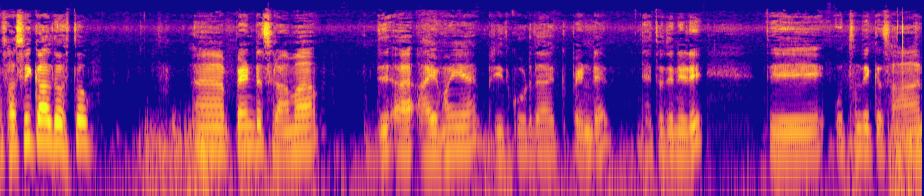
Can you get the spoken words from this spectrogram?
ਸਤਿ ਸ੍ਰੀ ਅਕਾਲ ਦੋਸਤੋ। ਪਿੰਡ ਸਰਾਵਾ ਦੇ- ਆਏ ਹੋਏ ਆ। ਫਰੀਦਕੋਟ ਦਾ ਇੱਕ ਪਿੰਡ ਹੈ, ਜੈਤੋ ਦੇ ਨੇੜੇ। ਤੇ ਉੱਥੋਂ ਦੇ ਕਿਸਾਨ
